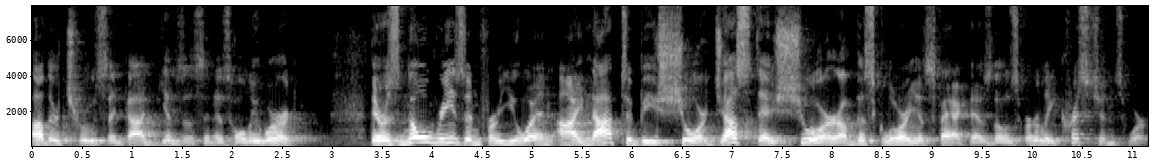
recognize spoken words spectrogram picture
other truths that God gives us in His holy word. There is no reason for you and I not to be sure, just as sure of this glorious fact as those early Christians were.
